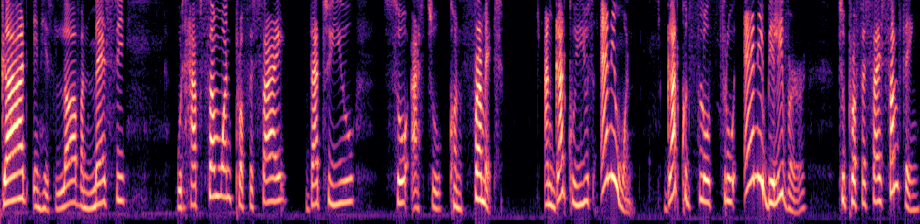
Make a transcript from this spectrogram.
God, in His love and mercy, would have someone prophesy that to you so as to confirm it. And God could use anyone, God could flow through any believer to prophesy something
